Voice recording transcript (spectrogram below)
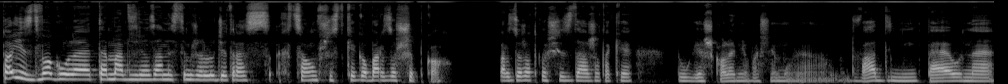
To jest w ogóle temat związany z tym, że ludzie teraz chcą wszystkiego bardzo szybko. Bardzo rzadko się zdarza takie długie szkolenie, właśnie mówię, dwa dni pełne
